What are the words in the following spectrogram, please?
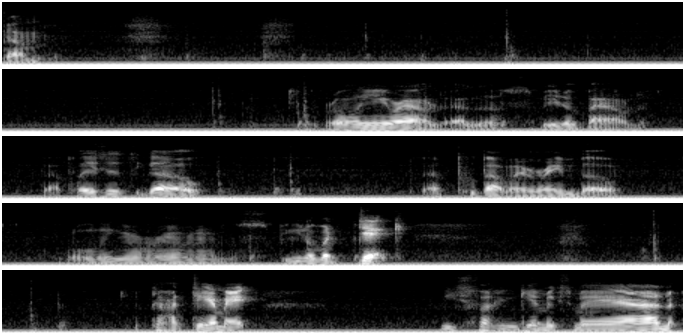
God. Um. Rolling around at the speed of bound. Got places to go. Gotta poop out my rainbow. Rolling around at the speed of a dick. God damn it. These fucking gimmicks, man.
